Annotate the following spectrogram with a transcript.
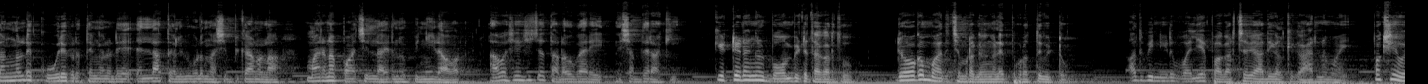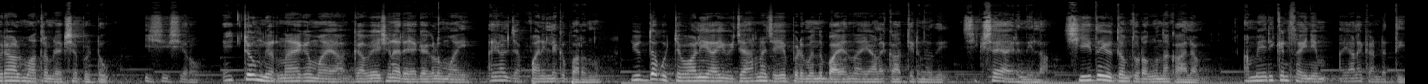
തങ്ങളുടെ ക്രൂരകൃത്യങ്ങളുടെ എല്ലാ തെളിവുകളും നശിപ്പിക്കാനുള്ള മരണപ്പാച്ചിലായിരുന്നു പിന്നീട് അവർ. അവശേഷിച്ച തടവുകാരെ നിശബ്ദരാക്കി. കെട്ടിടങ്ങൾ ബോംബിട്ട് തകർത്തു. രോഗം ബാധിച്ച മൃഗങ്ങളെ പുറത്തുവിട്ടു. അത് പിന്നീട് വലിയ പകർച്ചവ്യാധികൾക്ക് കാരണമായി. പക്ഷേ ഒരാൾ മാത്രം രക്ഷപ്പെട്ടു. ഇഷിഷിറോ ഏറ്റവും നിർണായകമായ ഗവേഷണ രേഖകളുമായി അയാൾ ജപ്പാനിലേക്ക് പറന്നു. യുദ്ധ കുറ്റവാളിയായി വിചാരണ ചെയ്യപ്പെടുമെന്ന് ഭയന്ന അയാളെ കാത്തിരുന്നത് ശിക്ഷയായിരുന്നില്ല. ശീതയുദ്ധം തുടങ്ങുന്ന കാലം അമേരിക്കൻ സൈന്യം അയാളെ കണ്ടെത്തി.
